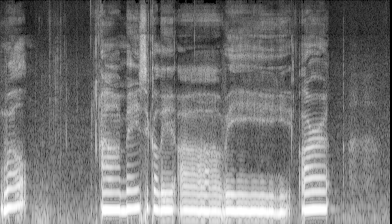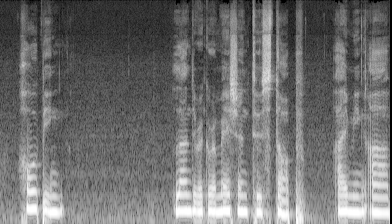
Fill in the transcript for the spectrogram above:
Well, uh, basically, uh, we are hoping land reclamation to stop. I mean, uh,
